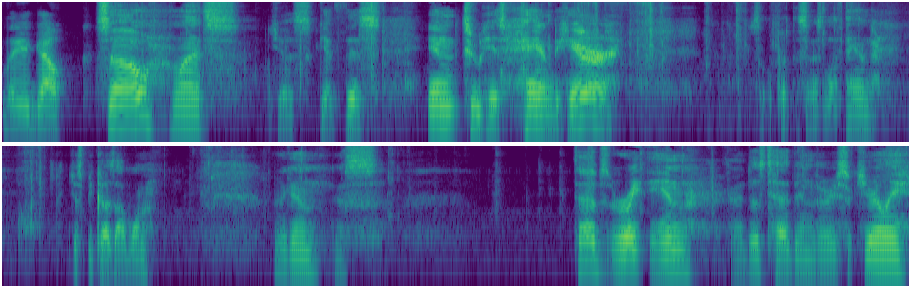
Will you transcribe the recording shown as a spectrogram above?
there you go. So let's just get this into his hand here. So I'll put this in his left hand just because I want to. And Again, this tabs right in, and it does tab in very securely.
